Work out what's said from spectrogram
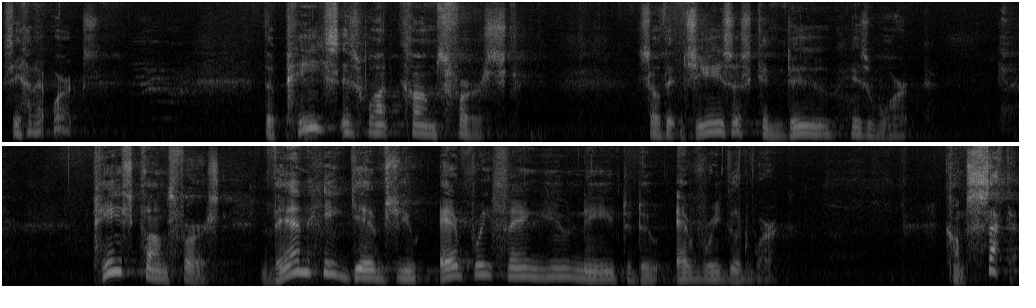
See how that works? The peace is what comes first so that Jesus can do his work. Peace comes first. Then he gives you everything you need to do every good work comes second.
